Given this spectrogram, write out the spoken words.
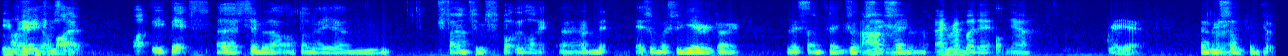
It- I think it might might be bits uh, similar. I've done a um, Fantom Spotlight. Um, it's almost a year ago. There's some things obviously Ah, right. I remember that. Yeah. Yeah, yeah. Maybe Alright. something. But,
